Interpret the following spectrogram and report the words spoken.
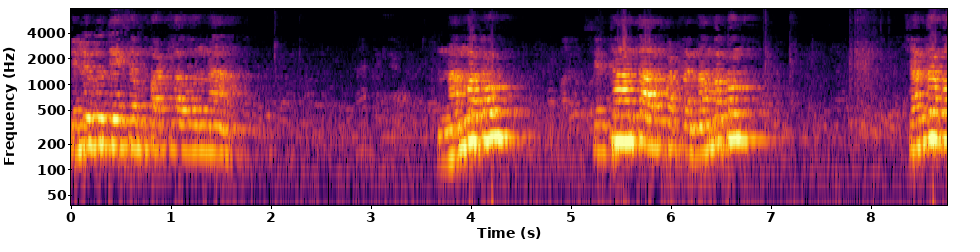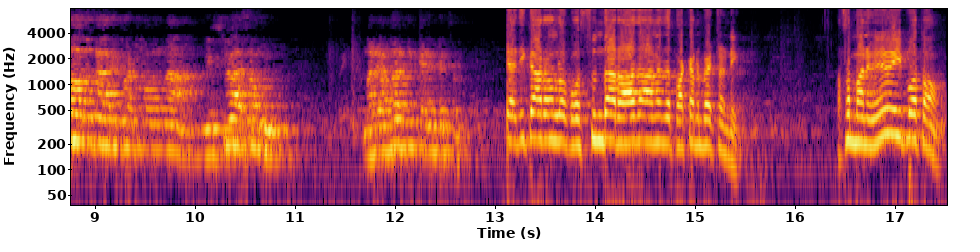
తెలుగుదేశం పట్ల ఉన్న నమ్మకం సిద్ధాంతాల పట్ల నమ్మకం చంద్రబాబు గారి పట్ల ఉన్న విశ్వాసం మరెవరికి కనిపించదు. అధికారంలోకి వస్తుందా రాదా అన్నది పక్కన పెట్టండి. అసలు మనం ఏమైపోతాం?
